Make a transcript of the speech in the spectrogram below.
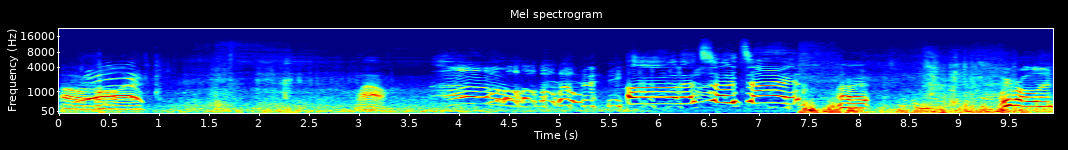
Oh, baller. Wow. Oh! Oh, that's so tight. All right. We rolling.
